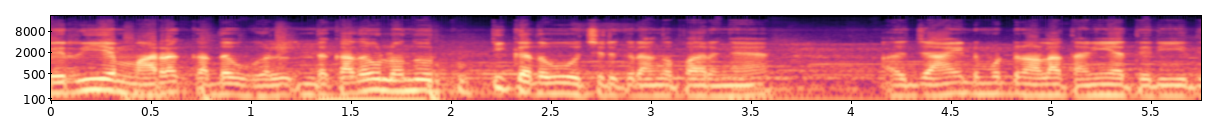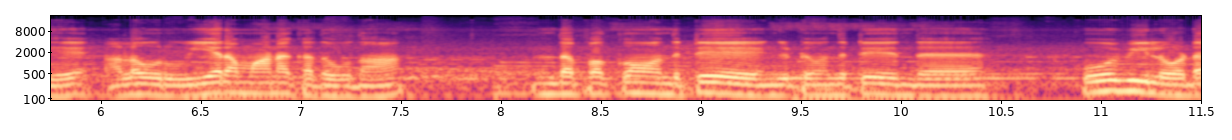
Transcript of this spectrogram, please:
பெரிய மர கதவுகள் இந்த கதவுல வந்து ஒரு குட்டி கதவு வச்சுருக்குறாங்க பாருங்கள் அது ஜாயிண்ட் மட்டும் நல்லா தனியாக தெரியுது. நல்லா ஒரு உயரமான கதவு தான். இந்த பக்கம் வந்துட்டு எங்கிட்ட வந்துட்டு இந்த கோவிலோட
